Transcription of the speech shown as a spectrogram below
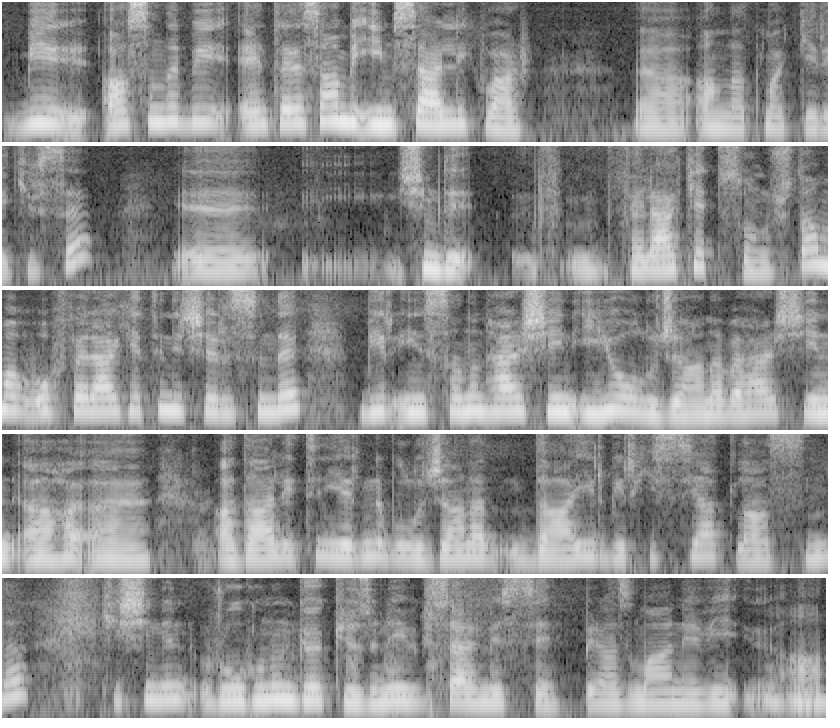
bir aslında bir enteresan bir imserlik var e, anlatmak gerekirse. E, şimdi felaket sonuçta ama o felaketin içerisinde bir insanın her şeyin iyi olacağına ve her şeyin e, adaletin yerini bulacağına dair bir hissiyatla aslında kişinin ruhunun gökyüzüne yükselmesi biraz manevi hı hı.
